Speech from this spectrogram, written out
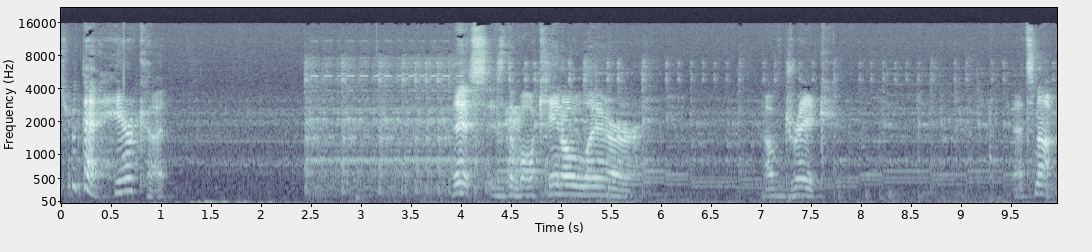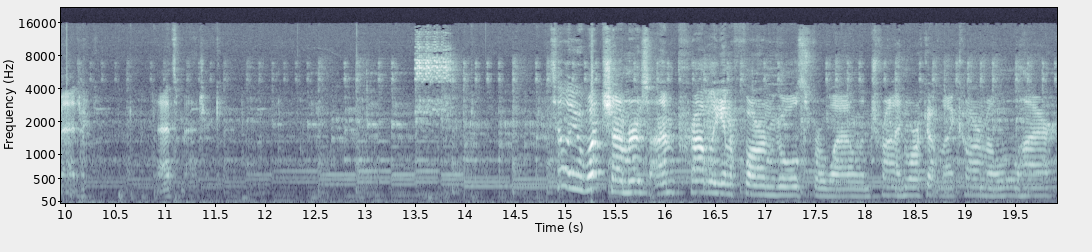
What's with that haircut? This is the volcano lair of Drake. That's not magic. That's magic. Tell you what, chummers, I'm probably gonna farm ghouls for a while and try and work up my karma a little higher.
